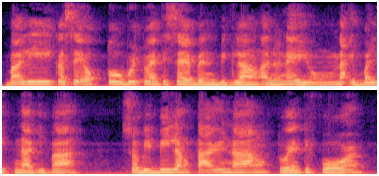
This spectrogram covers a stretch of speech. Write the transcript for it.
bali kasi October 27, biglang ano na eh, yung naibalik na, di ba? So, bibilang tayo ng 24,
